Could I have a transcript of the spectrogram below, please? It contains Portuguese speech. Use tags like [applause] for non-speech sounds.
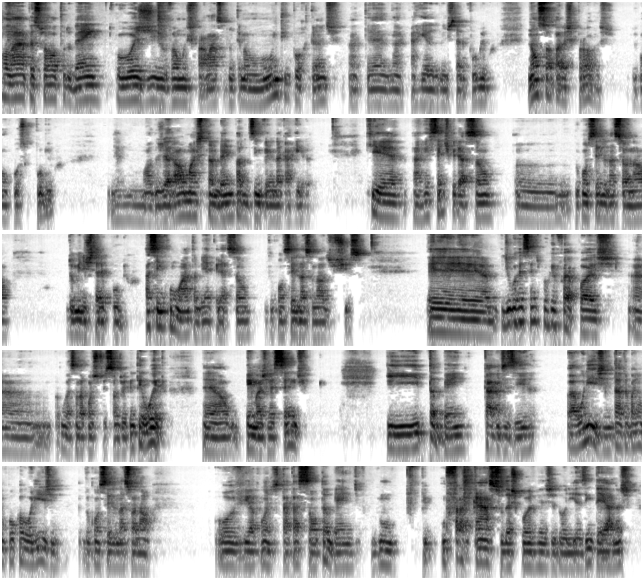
Olá pessoal, tudo bem? Hoje vamos falar sobre um tema muito importante até na carreira do Ministério Público, não só para as provas de concurso público, de modo geral, mas também para o desempenho da carreira, que é a recente criação uh, do Conselho Nacional do Ministério Público, assim como há também a criação do Conselho Nacional de Justiça. É, digo recente porque foi após a promulgação da Constituição de 88, é algo bem mais recente, e também cabe dizer a origem, tá? trabalhar um pouco a origem do Conselho Nacional. Houve a constatação também de um, um fracasso das corregedorias internas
